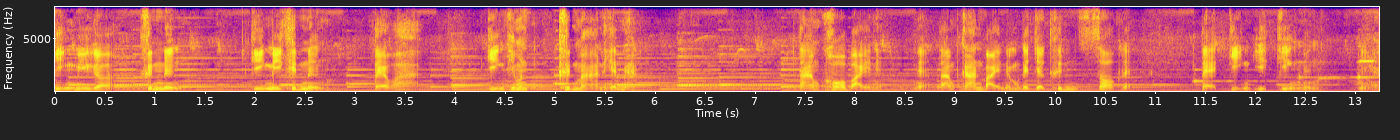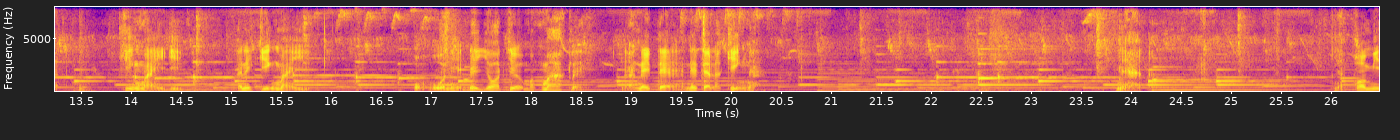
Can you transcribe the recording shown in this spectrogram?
กิ่งนี้ก็ขึ้นหนึ่งกิ่งนี้ขึ้นหนึ่งแต่ว่ากิ่งที่มันขึ้นมาเนี่ยเห็นไหมตามข้อใบเนี่ย เนี่ยตามก้านใบเนี่ยมันก็จะขึ้นซอกเนี่ยแตกกิ่งอีกกิ่งหนึ่งนี่ฮะกิ่งใหม่อีก อันนี้กิ่งใหม่อีกโอ้โหนี่ได้ยอดเยอะมากๆเลยนะในแต่ในแต่ละกิ่งนะเนี่ยฮะเนี่ยพอมี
